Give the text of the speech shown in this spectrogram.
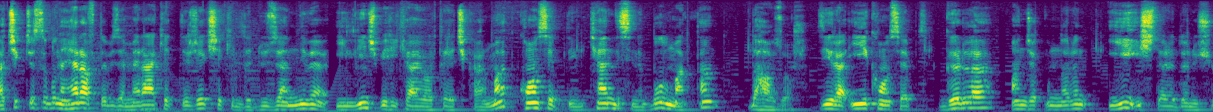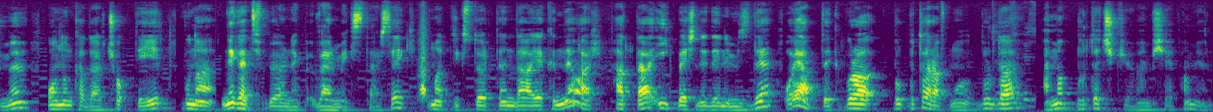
Açıkçası bunu her hafta bize merak ettirecek şekilde düzenli ve ilginç bir hikaye ortaya çıkarmak konseptin kendisini bulmaktan daha zor. Zira iyi konsept gırla ancak bunların iyi işlere dönüşümü onun kadar çok değil. Buna negatif bir örnek vermek istersek Matrix 4'ten daha yakın ne var? Hatta ilk 5 nedenimizde o yaptık. Bura, bu, bu taraf mı? Burada ama burada çıkıyor. Ben bir şey yapamıyorum.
